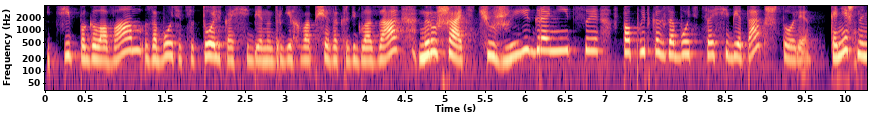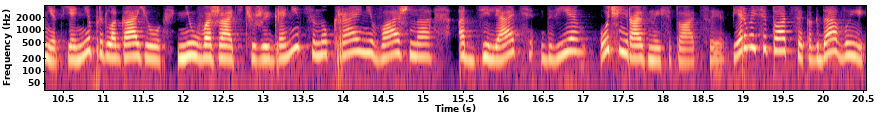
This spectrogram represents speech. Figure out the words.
идти по головам, заботиться только о себе, на других вообще закрыть глаза, нарушать чужие границы в попытках заботиться о себе, так что ли? Конечно, нет, я не предлагаю не уважать чужие границы, но крайне важно отделять две очень разные ситуации. Первая ситуация, когда вы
